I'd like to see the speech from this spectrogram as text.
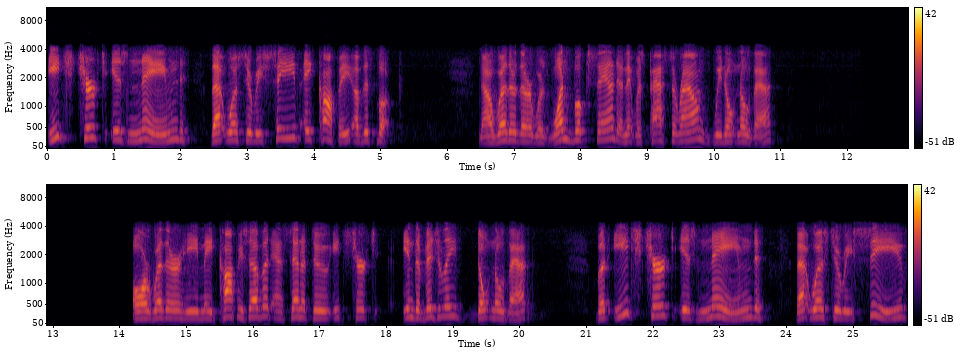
Each church is named that was to receive a copy of this book. Now, whether there was one book sent and it was passed around, we don't know that. Or whether he made copies of it and sent it to each church individually, don't know that. But each church is named that was to receive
